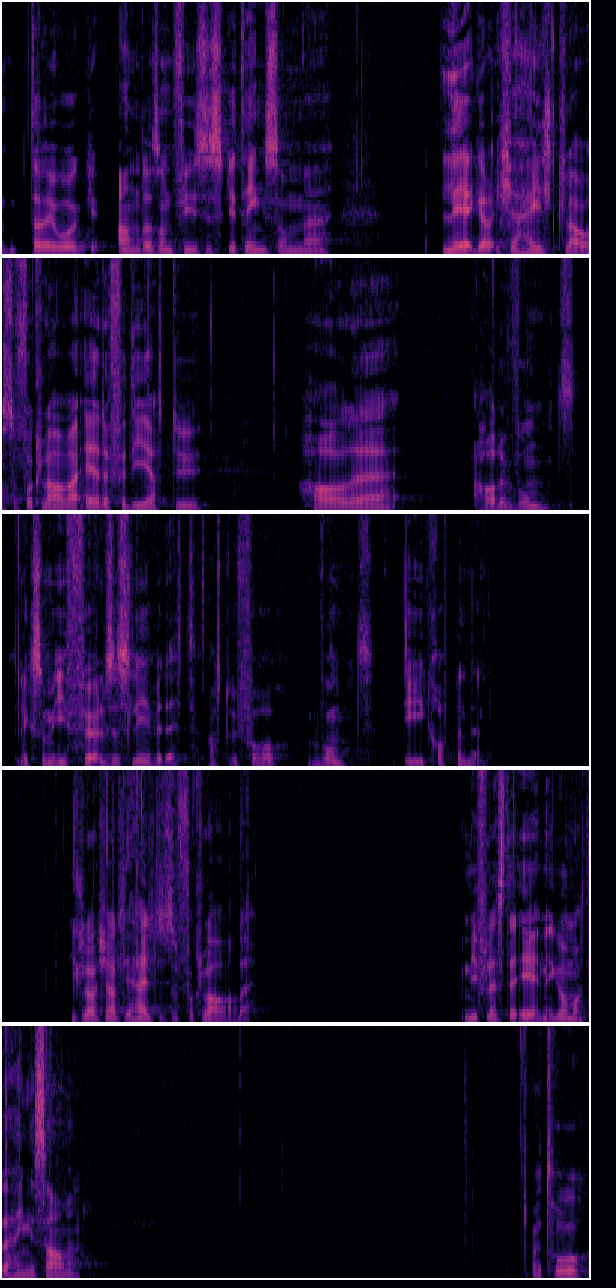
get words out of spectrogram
det er jo òg andre sånn fysiske ting som eh, leger ikke helt klarer å forklare. Er det fordi at du har det, har det vondt liksom, i følelseslivet ditt? At du får vondt i kroppen din? De klarer ikke alltid helt å forklare det. Men de fleste er enige om at det henger sammen. Og jeg tror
